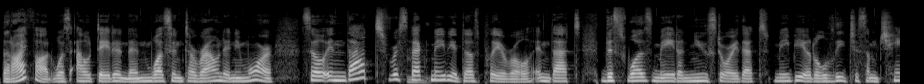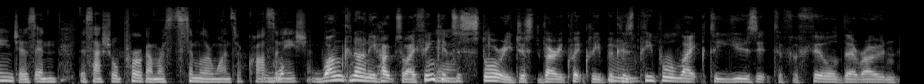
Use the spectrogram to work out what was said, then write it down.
that I thought was outdated and wasn't around anymore. So in that respect, maybe it does play a role in that this was made a news story that maybe it'll lead to some changes in this actual program or similar ones across the nation. One can only hope so. I think it's a story, just very quickly, because Mm. people like to use it to fulfill their own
